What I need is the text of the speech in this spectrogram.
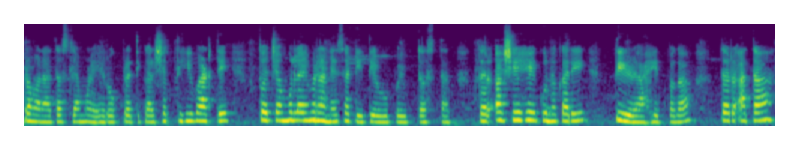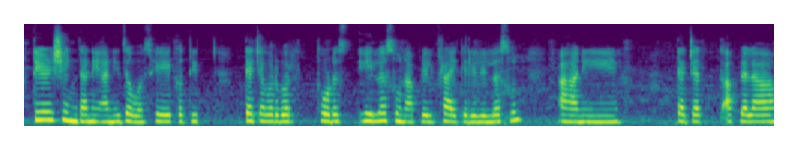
प्रमाणात असल्यामुळे रोगप्रतिकारशक्तीही वाढते. त्वचा मुलायम राहण्यासाठी तीळ उपयुक्त असतात. तर असे हे गुणकारी तीळ आहेत बघा. तर आता तीळ शेंगदाणे आणि जवस हे एकत्रित त्याच्याबरोबर थोडंसं हे लसूण आपले फ्राय केलेले लसूण आणि त्याच्यात आपल्याला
